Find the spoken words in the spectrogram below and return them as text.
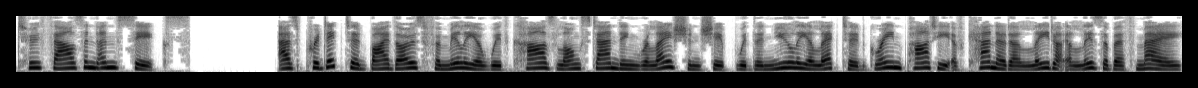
2006. As predicted by those familiar with Carr's long-standing relationship with the newly elected Green Party of Canada leader Elizabeth May,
